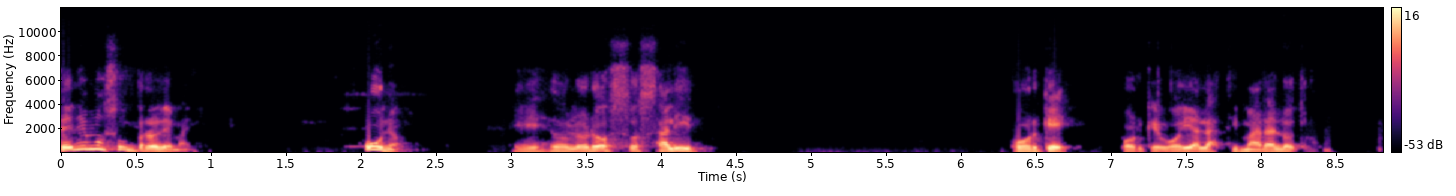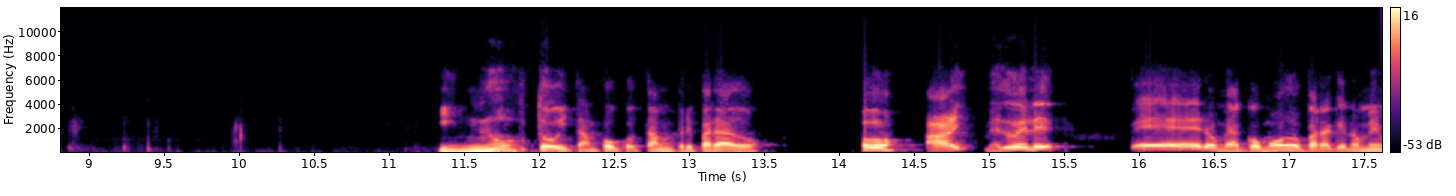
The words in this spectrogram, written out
tenemos un problema ahí. Uno, es doloroso salir. ¿Por qué? Porque voy a lastimar al otro. Y no estoy tampoco tan preparado. Oh, ay, me duele, pero me acomodo para que no me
